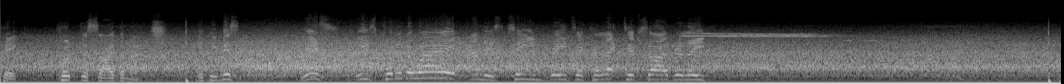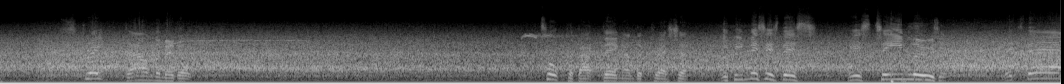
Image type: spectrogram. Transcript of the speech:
Kick could decide the match. If he missed... Yes, he's put it away and his team breathes a collective sigh of relief. Straight down the middle. Talk about being under pressure. If he misses this, his team lose it. It's there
